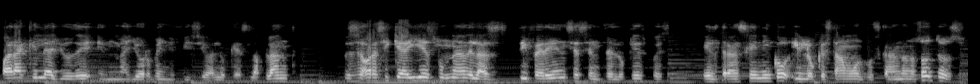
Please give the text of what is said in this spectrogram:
para que le ayude en mayor beneficio a lo que es la planta. Entonces ahora sí que ahí es una de las diferencias entre lo que es pues el transgénico y lo que estamos buscando nosotros.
